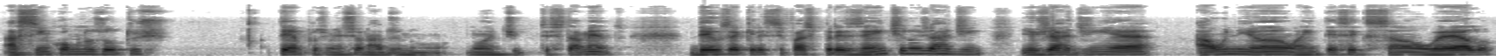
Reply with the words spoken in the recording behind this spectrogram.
assim como nos outros templos mencionados no, no Antigo Testamento. Deus é aquele que se faz presente no jardim, e o jardim é a união, a intersecção, o elo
